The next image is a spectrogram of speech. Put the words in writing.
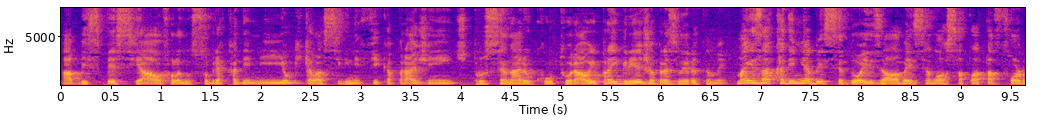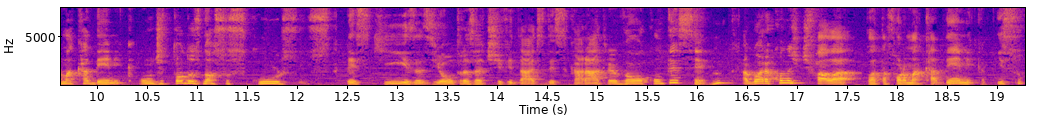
aba especial falando sobre academia, o que que ela significa pra gente, pro cenário cultural e pra igreja brasileira também. Mas a Academia ABC2, ela vai ser a nossa plataforma acadêmica, onde todos os nossos cursos, pesquisas e outras atividades desse caráter vão acontecer. Agora, quando a gente fala plataforma acadêmica, isso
